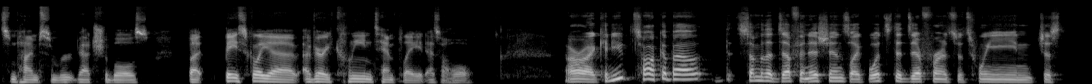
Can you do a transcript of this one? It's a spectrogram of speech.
sometimes some root vegetables but basically a, a very clean template as a whole. All right. Can you talk about some of the definitions? Like, what's the difference between just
